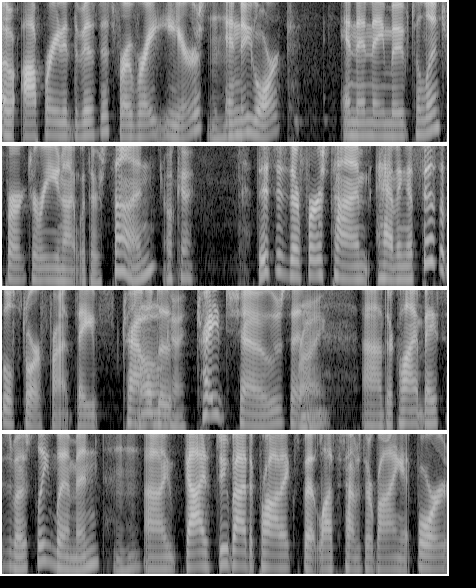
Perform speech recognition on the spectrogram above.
uh, operated the business for over eight years in New York, and then they moved to Lynchburg to reunite with their son. Okay. This is their first time having a physical storefront. They've traveled Oh, okay. to trade shows, and Right. Uh, their client base is mostly women. Mm-hmm. Uh, guys do buy the products, but lots of times they're buying it for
